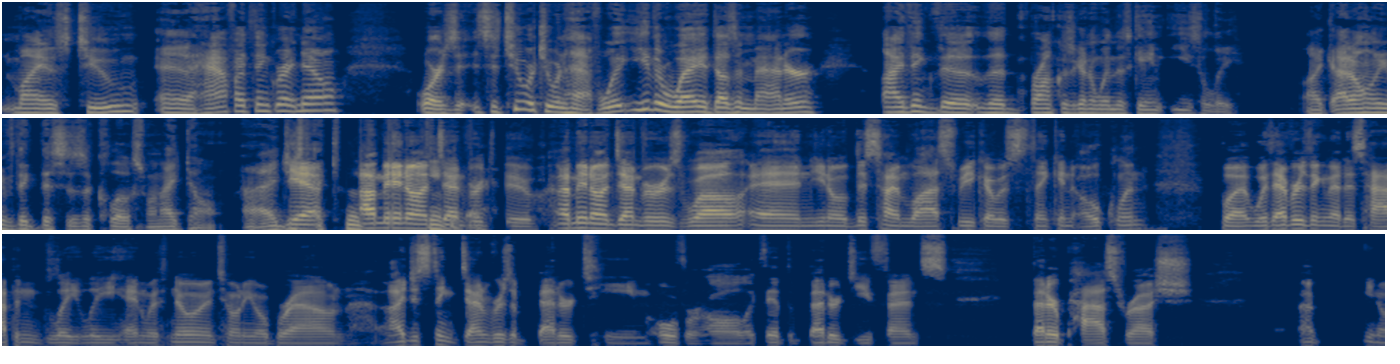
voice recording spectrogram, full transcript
minus two and a half. I think right now, or is it? It's a two or two and a half. Well, either way, it doesn't matter. I think the the Broncos are gonna win this game easily. Like I don't even think this is a close one. I don't. I just yeah. I am in on Denver too. I'm in on Denver as well. And you know, this time last week I was thinking Oakland, but with everything that has happened lately and with no Antonio Brown, I just think Denver's a better team overall. Like they have the better defense, better pass rush. Uh, you know,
